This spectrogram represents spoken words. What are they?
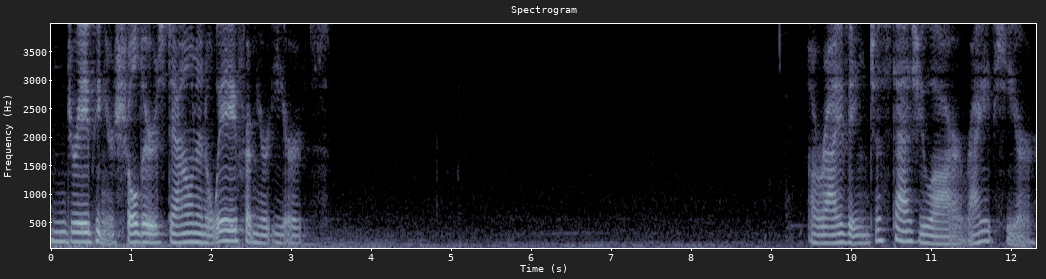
And draping your shoulders down and away from your ears. arriving just as you are right here.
